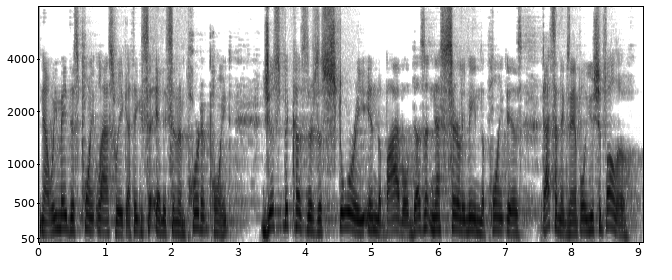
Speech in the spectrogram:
Now, we made this point last week, I think it's, and it's an important point. Just because there's a story in the Bible doesn't necessarily mean the point is that's an example you should follow.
